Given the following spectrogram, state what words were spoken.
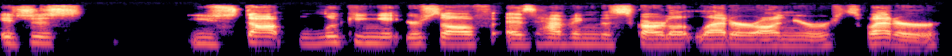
It's just you stop looking at yourself as having the scarlet letter on your sweater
